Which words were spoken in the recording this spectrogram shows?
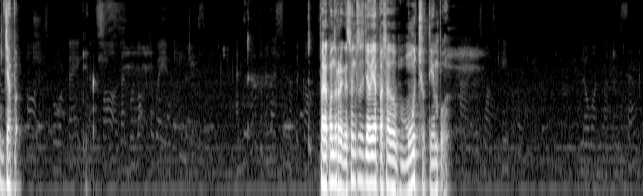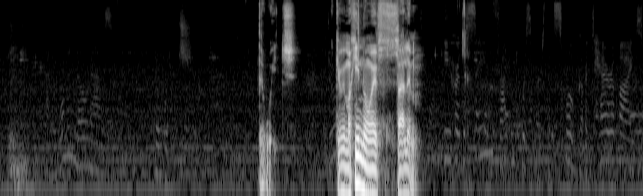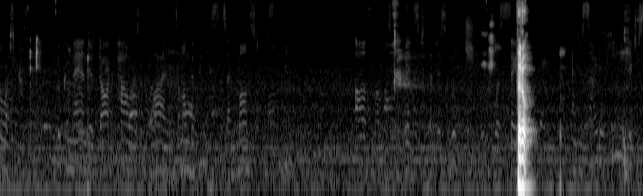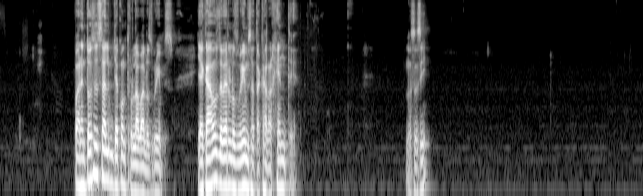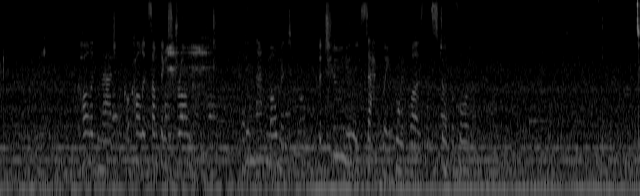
Ya. pa- Para cuando regresó, entonces ya había pasado mucho tiempo. The Witch. Que me imagino es Salem. Pero. Para entonces Salem ya controlaba a los Grims. Y acabamos de ver a los Grims atacar a gente. ¿No es así?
